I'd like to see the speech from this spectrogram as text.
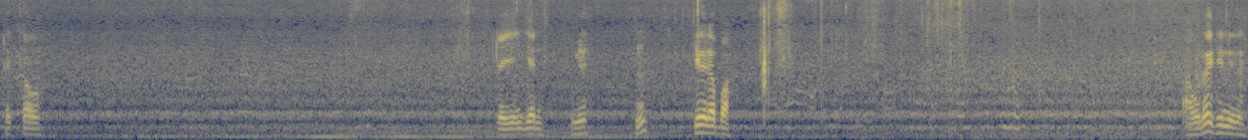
แต่เก่าใจเย็นๆนี่หึเจอแล้วบ่ เอาเลยทีนี้นะ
